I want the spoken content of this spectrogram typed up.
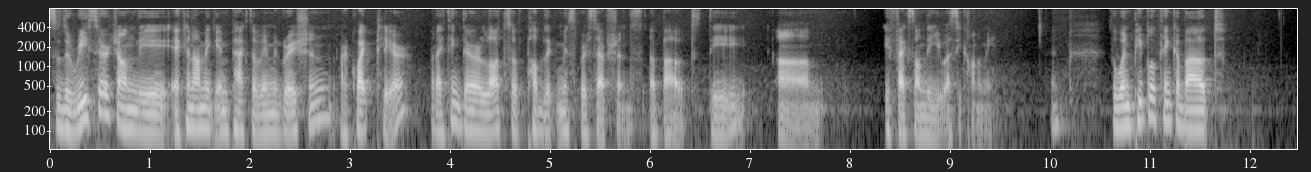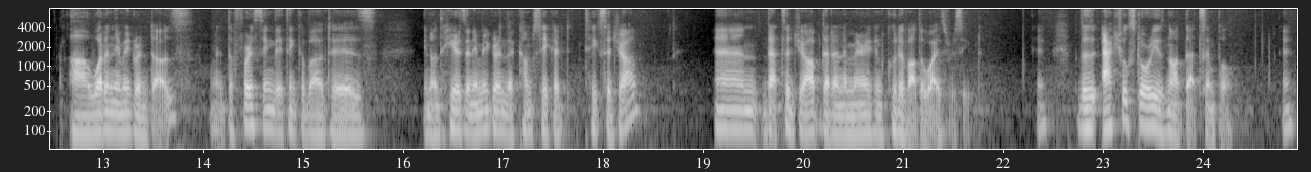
So the research on the economic impact of immigration are quite clear, but I think there are lots of public misperceptions about the um, effects on the U.S. economy. Okay? So when people think about uh, what an immigrant does, right, the first thing they think about is, you know, here's an immigrant that comes take a, takes a job, and that's a job that an American could have otherwise received. Okay? But the actual story is not that simple. Okay?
